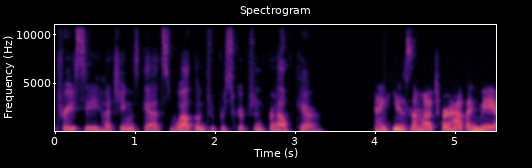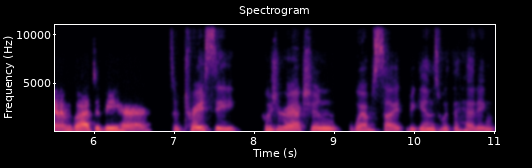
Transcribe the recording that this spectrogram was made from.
Tracey Hutchings-Goetz, welcome to Prescription for Healthcare. Thank you so much for having me. I'm glad to be here. So, Tracey, Hoosier Action website begins with the heading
